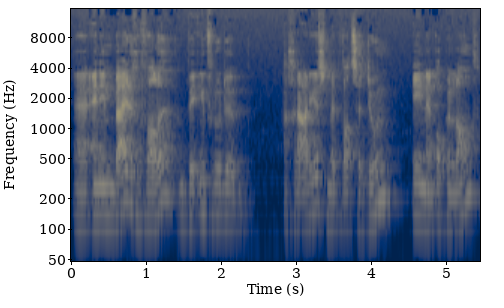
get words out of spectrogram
Uh, en in beide gevallen beïnvloeden agrariërs met wat ze doen in en op hun land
